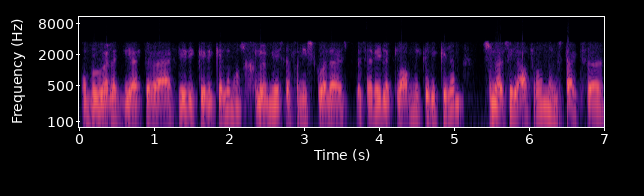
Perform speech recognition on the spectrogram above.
om behoorlik deur te werk hierdie kurrikulum. Ons glo meeste van die skole is is redelik klaar met die kurrikulum. So nou is dit die afrondingstyd vir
